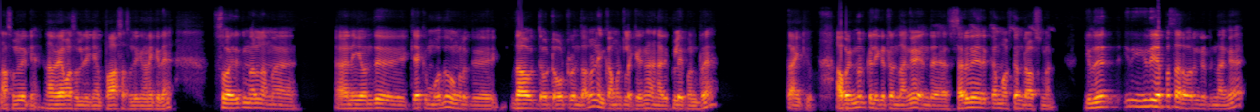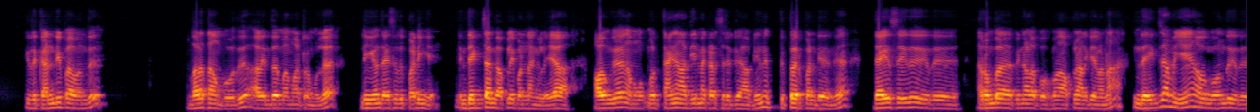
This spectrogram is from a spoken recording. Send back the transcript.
நான் சொல்லியிருக்கேன். நான் வேகமாக சொல்லியிருக்கேன் பாஸ்டாக சொல்லி நினைக்கிறேன். ஸோ இதுக்கு மேலே நம்ம நீங்கள் வந்து கேட்கும்போது உங்களுக்கு ஏதாவது டவுட் இருந்தாலும் நீங்கள் கமெண்ட்ல கேட்க நான் ரிப்ளை பண்ணுறேன் தேங்க்யூ அப்போ இன்னொரு கேள்வி கேட்டிருந்தாங்க இந்த சர்வே இருக்க ஆஃப் ராஸ்மன் இது இது இது எப்போ சார் வருங்கிட்டு இருந்தாங்க இது கண்டிப்பாக வந்து வரதான் போகுது. அது எந்த மாற்றம் இல்லை. நீங்க வந்து தயவுசெய்து படிங்க. இந்த எக்ஸாம்க்கு அப்ளை பண்ணாங்க இல்லையா? அவங்க நம்ம ஒரு தனியாக அதிகமாக கிடைச்சிருக்கு அப்படின்னு ப்ரிப்பேர் பண்ணிருங்க தயவுசெய்து இது ரொம்ப பின்னால் போகும் அப்பலாம் நினைக்க வேணாம். இந்த எக்ஸாம் ஏன் அவங்க வந்து இது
